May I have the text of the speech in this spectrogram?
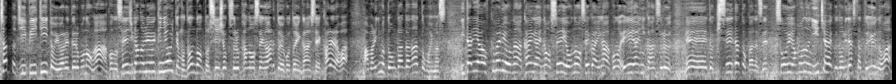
チャット GPT と言われてるものがこの政治家の領域においてもどんどんと侵食する可能性があるということに関して彼らはあまりにも鈍感だなと思います。イタリアを含めるような海外の西洋の世界がこの AI に関する、えーと、規制だとかですねそういうものにいち早く乗り出したというのは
